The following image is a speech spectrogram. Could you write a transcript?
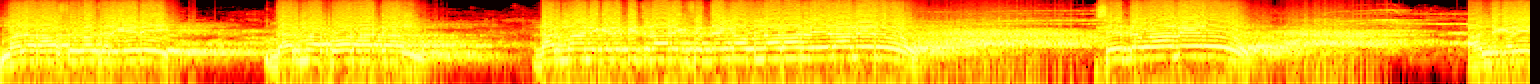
మన రాష్ట్రంలో జరిగేది ధర్మ పోరాటం. ధర్మాన్ని గెలిపించడానికి సిద్ధంగా ఉన్నారా లేదా మీరు? సిద్ధమా మీరు? అందుకని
